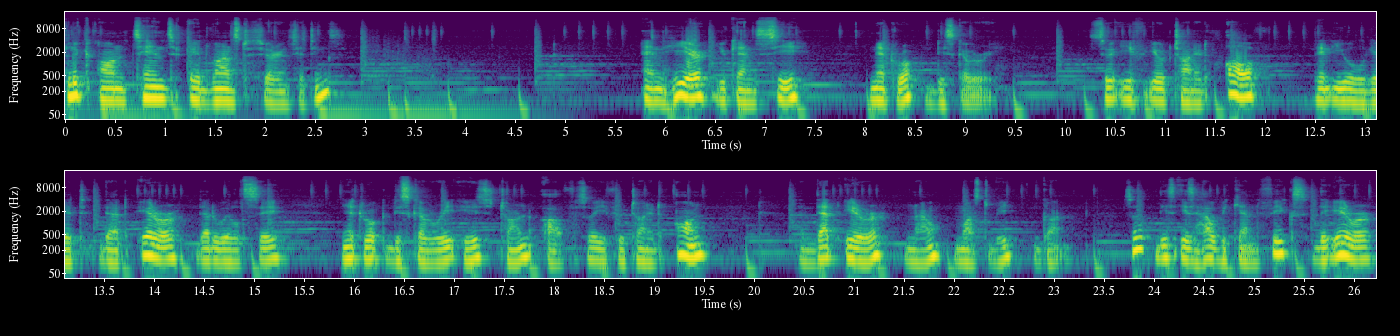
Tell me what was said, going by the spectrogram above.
Click on change advanced sharing settings. And here you can see network discovery. So if you turn it off, then you will get that error that will say network discovery is turned off. So if you turn it on, then that error now must be gone. So this is how we can fix the error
